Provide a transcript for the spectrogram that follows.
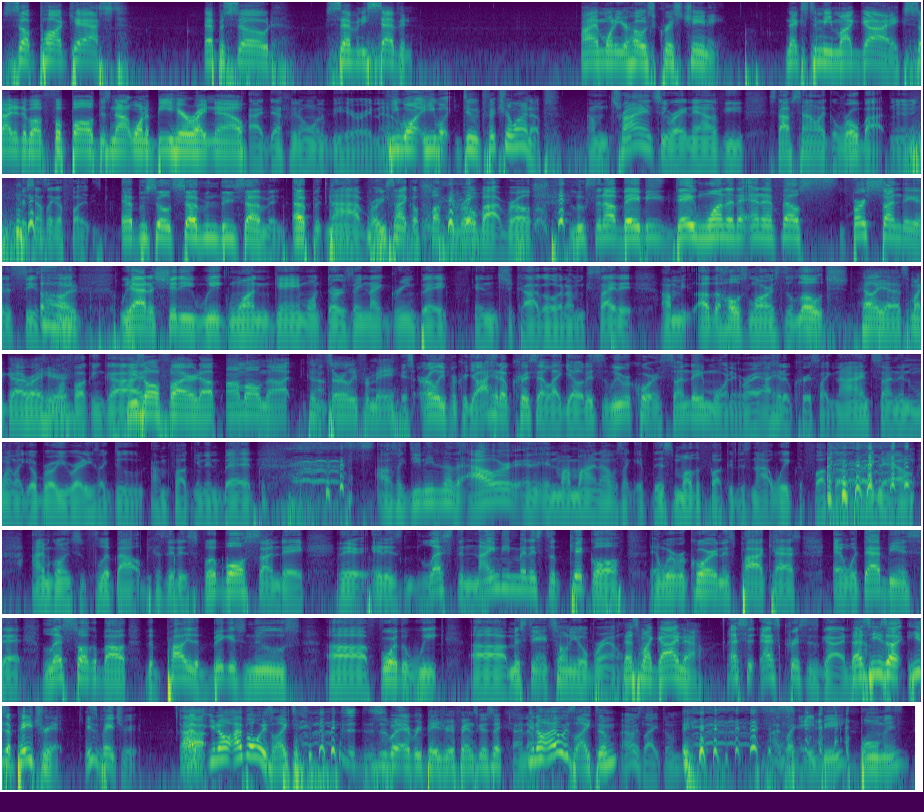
Sup Podcast, episode 77. I am one of your hosts, Chris Cheney. Next to me, my guy, excited about football, does not want to be here right now. I definitely don't want to be here right now. He want he want dude, fix your lineups. I'm trying to right now. If you stop sounding like a robot, man. Chris sounds like a fu- episode 77. Epi- nah, bro, you sound like a fucking robot, bro. Loosen up, baby. Day one of the NFL, first Sunday of the season. Oh. We, we had a shitty week one game on Thursday night, Green Bay in Chicago, and I'm excited. I'm the other host, Lawrence DeLoach, Hell yeah, that's my guy right here. my fucking guy. He's all fired up. I'm all not because it's uh, early for me. It's early for Chris. Yo, I hit up Chris at like, yo, this is we recording Sunday morning, right? I hit up Chris like nine Sunday in the morning, like, yo, bro, you ready? He's like, dude, I'm fucking in bed. I was like, do you need another hour? And in my mind, I was like, if this motherfucker does not wake the fuck up right now, I'm going to flip out because it is football Sunday. There, it is less than 90 minutes to kickoff, and we're recording this podcast. And with that being said, let's talk about the probably the biggest news uh, for the week, uh, Mr. Antonio Brown. That's my guy now. That's. That's Chris's guy. Now. That's he's a he's a patriot. he's a patriot. Uh, I've, you know, I've always liked him. this is what every Patriot fan's gonna say. I know. You know, I always liked him. I always liked him. I was like AB booming.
